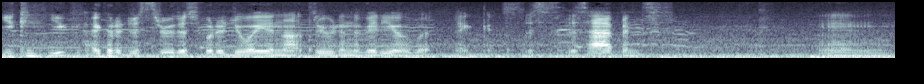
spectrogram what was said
you can you I could have just threw this footage away and not threw it in the video but like this this happens. And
